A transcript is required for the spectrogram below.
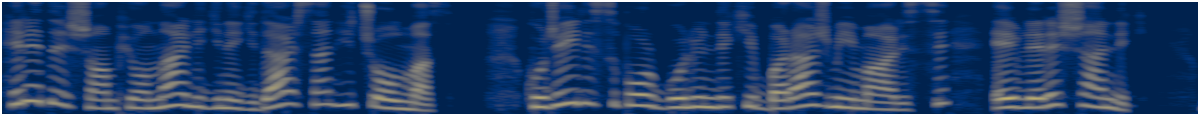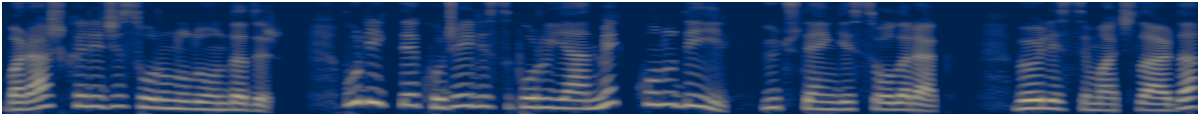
Hele de Şampiyonlar Ligi'ne gidersen hiç olmaz. Kocaeli Spor golündeki baraj mimarisi evlere şenlik. Baraj kaleci sorumluluğundadır. Bu ligde Kocaeli Spor'u yenmek konu değil, güç dengesi olarak. Böylesi maçlarda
